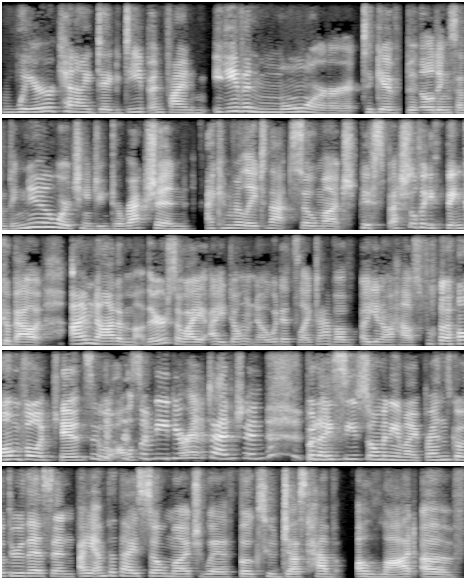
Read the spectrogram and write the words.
where can I dig deep and find even more to give building something new or changing direction? I can relate to that so much, especially think about I'm not a mother, so I, I don't know what it's like to have a, a you know, a house full, a home full of kids who also need your attention. But I see so many of my friends go through this and I empathize so much with folks who just have a lot of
